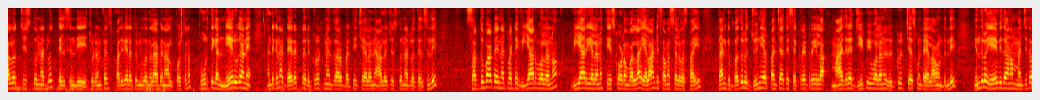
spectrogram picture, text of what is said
ఆలోచిస్తున్నట్లు తెలిసింది. చూడండి ఫ్రెండ్స్ పదివేల తొమ్మిది వందల యాభై నాలుగు పోస్టులను పూర్తిగా నేరుగానే అందుకనే డైరెక్ట్ రిక్రూట్మెంట్ ద్వారా భర్తీ చేయాలని ఆలోచిస్తున్నట్లు తెలిసింది. సర్దుబాటు అయినటువంటి విఆర్ఓలను విఆర్ఏలను తీసుకోవడం వల్ల ఎలాంటి సమస్యలు వస్తాయి? దానికి బదులు జూనియర్ పంచాయతీ సెక్రటరీల మాదిరే జీపీఓలను రిక్రూట్ చేసుకుంటే ఎలా ఉంటుంది? ఇందులో ఏ విధానం మంచిదో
